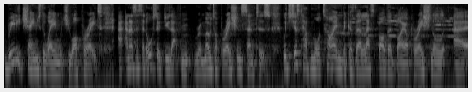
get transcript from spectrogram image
really change the way in which you operate. And as I said, also do that from remote operations centers, which just have more time because they're less bothered by operational uh,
